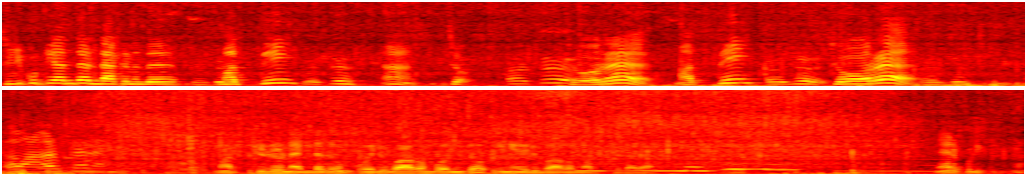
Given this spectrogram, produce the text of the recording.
ശിരിക്കുട്ടി എന്താ ഉണ്ടാക്കണത്? മത്തി? ആ ചോറ്? മത്തി? ചോറ്? ആ, മറിച്ചിടണല്ലതും ഒരു ഭാഗം പൊന്തു ഇനി ഒരു ഭാഗം മറിച്ചിടുക. നേരെ പിടിക്കും. ആ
